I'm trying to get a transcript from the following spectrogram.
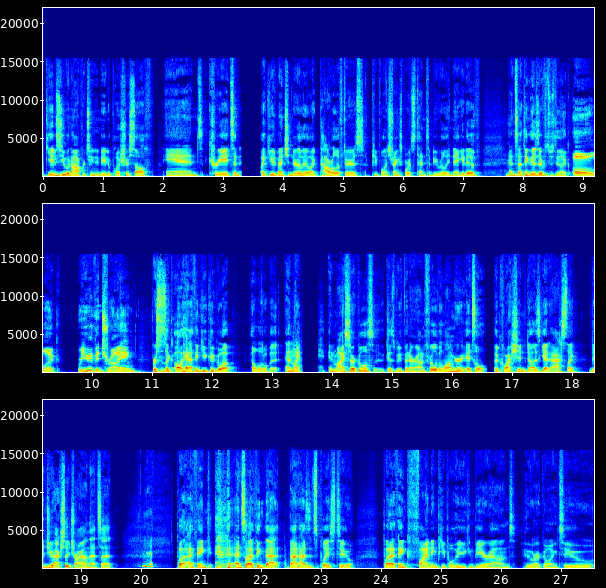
gives you an opportunity to push yourself and creates an like you had mentioned earlier, like powerlifters, people in strength sports tend to be really negative. And so I think there's a difference between like, oh, like, were you even trying? Versus like, oh, hey, I think you could go up a little bit. And like in my circles, because we've been around for a little bit longer, it's a the question does get asked, like, did you actually try on that set? but I think and so I think that that has its place too. But I think finding people who you can be around who are going to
